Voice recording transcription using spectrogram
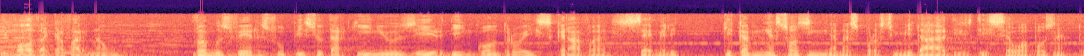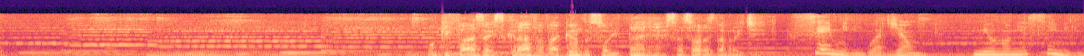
De volta a Cafarnão, vamos ver Sulpício Tarquínios ir de encontro à escrava Semele, que caminha sozinha nas proximidades de seu aposento. O que faz a escrava vagando solitária a essas horas da noite? Semile, guardião. Meu nome é Semile.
